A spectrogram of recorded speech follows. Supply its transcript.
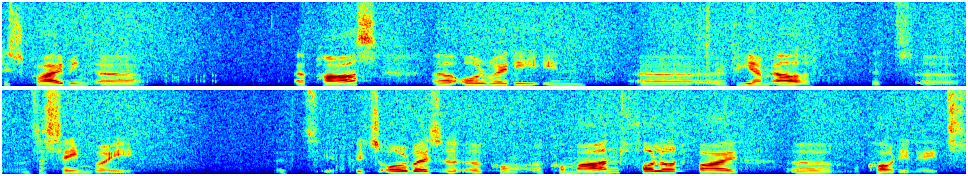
describing a, a path already in uh, VML. That's uh, the same way. It's, it's always a, a, com a command followed by um, coordinates.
